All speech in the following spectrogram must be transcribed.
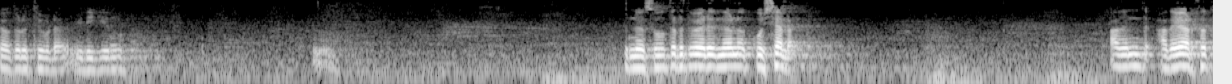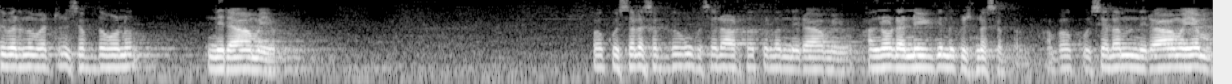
ചതുർത്ഥി ഇവിടെ വിധിക്കുന്നു. പിന്നെ സൂത്രത്തിൽ വരുന്നതാണ് കുശല. അതിന്റെ അതേ അർത്ഥത്തിൽ വരുന്ന മറ്റൊരു ശബ്ദമാണ് നിരാമയം. അപ്പോൾ കുശല ശബ്ദവും കുശലാർത്ഥത്തിലുള്ള നിരാമയവും അതിനോട് അന്വയിക്കുന്ന കൃഷ്ണശബ്ദം അപ്പോൾ കുശലം നിരാമയം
